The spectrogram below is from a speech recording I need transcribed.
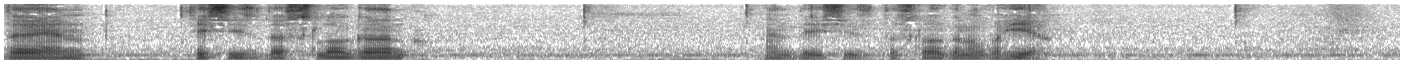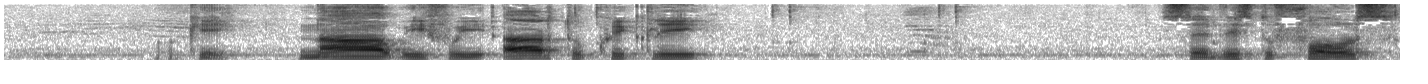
then this is the slogan and this is the slogan over here. Okay now if we are to quickly set this to false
